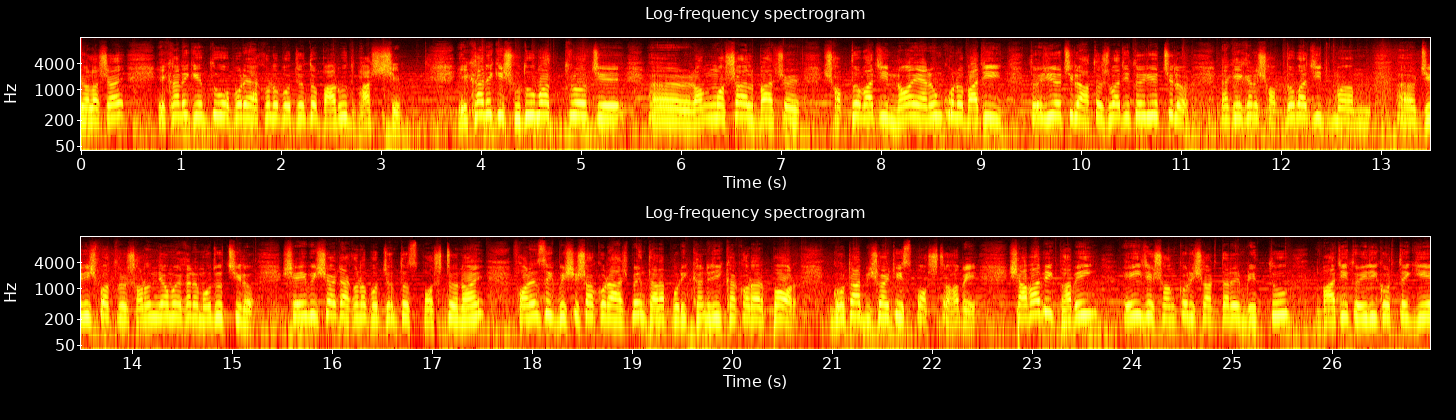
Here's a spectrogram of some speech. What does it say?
জলাশয়, এখানে কিন্তু ওপরে এখনও পর্যন্ত বারুদ ভাসছে। এখানে কি শুধুমাত্র যে রংমশাল বা শব্দবাজি নয় এরকম কোনো বাজি তৈরি হচ্ছিল আতসবাজি তৈরি হচ্ছিল? নাকি এখানে শব্দবাজির জিনিসপত্র, সরঞ্জামও এখানে মজুদ ছিল? সেই বিষয়টা এখনও পর্যন্ত স্পষ্ট নয়। ফরেন্সিক বিশেষজ্ঞরা আসবেন, তারা পরীক্ষা নিরীক্ষা করার পর গোটা বিষয়টি স্পষ্ট হবে। স্বাভাবিকভাবেই এই যে শঙ্করী সর্দারের মৃত্যু, বাজি তৈরি করতে গিয়ে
